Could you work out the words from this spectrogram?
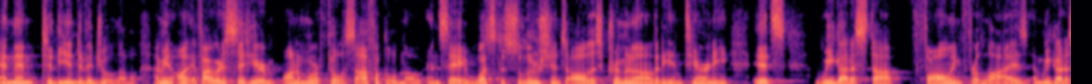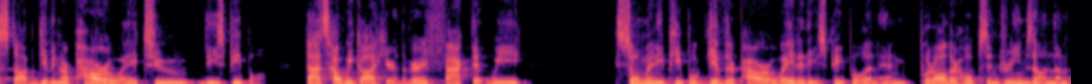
and then to the individual level. I mean, if I were to sit here on a more philosophical note and say, what's the solution to all this criminality and tyranny? It's we got to stop falling for lies and we got to stop giving our power away to these people. That's how we got here. The very fact that we, so many people give their power away to these people and, and put all their hopes and dreams on them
